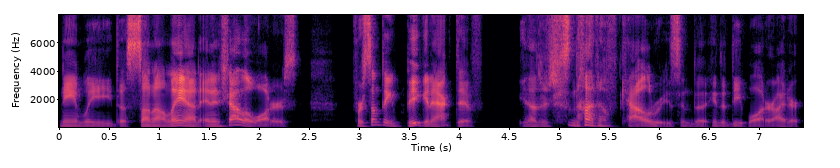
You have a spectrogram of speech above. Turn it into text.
namely the sun on land and in shallow waters. For something big and active, you know, there's just not enough calories in the in the deep water either.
